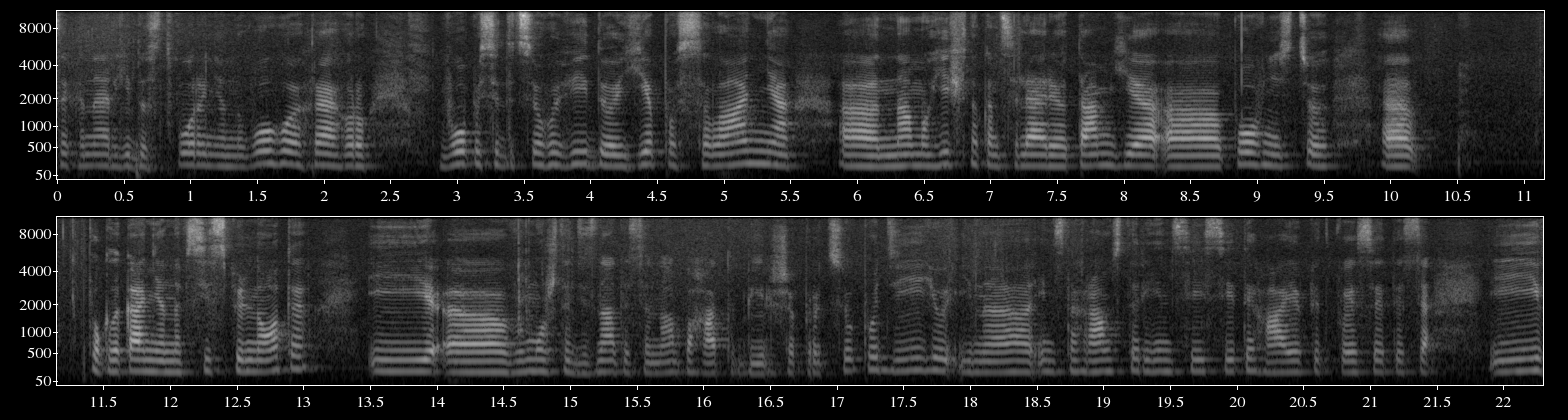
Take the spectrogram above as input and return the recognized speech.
цих енергій, до створення нового егрегору. В описі до цього відео є посилання е, на магічну канцелярію. Там є е, повністю покликання на всі спільноти. І е, ви можете дізнатися набагато більше про цю подію і на інстаграм-сторінці Сіти Гаю підписуйтеся, і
